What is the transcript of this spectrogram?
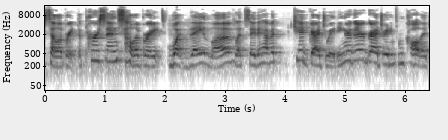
Celebrate the person, celebrate what they love. Let's say they have a kid graduating or they're graduating from college,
